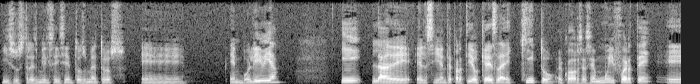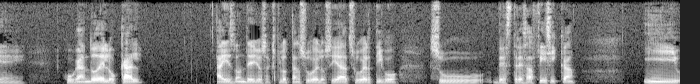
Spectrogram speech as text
y sus 3.600 metros eh, en Bolivia y la del el siguiente partido que es la de Quito. Ecuador se hace muy fuerte eh, jugando de local. Ahí es donde ellos explotan su velocidad, su vértigo, su destreza física y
